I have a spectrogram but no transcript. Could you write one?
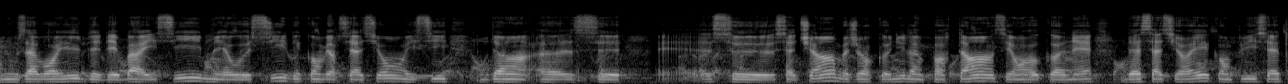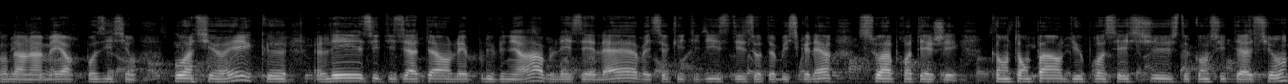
Nous avons eu des débats ici, mais aussi des conversations ici dans euh, ce, cette Chambre, j'ai reconnu l'importance et on reconnaît de s'assurer qu'on puisse être dans la meilleure position pour assurer que les utilisateurs les plus vulnérables, les élèves et ceux qui utilisent des autobus scolaires soient protégés. Quand on parle du processus de consultation,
